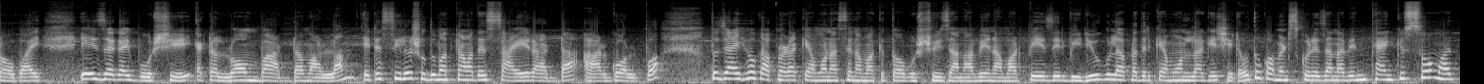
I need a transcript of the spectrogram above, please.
সবাই এই জায়গায় বসে একটা লম্বা আড্ডা মারলাম। এটা ছিল শুধুমাত্র আমাদের চায়ের আড্ডা আর গল্প। তো যাই হোক, আপনারা কেমন আছেন আমাকে তো অবশ্যই জানাবেন। আমার পেজের ভিডিওগুলো আপনাদের কেমন লাগে সেটাও তো কমেন্টস করে জানাবেন। থ্যাংক ইউ সো মাচ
